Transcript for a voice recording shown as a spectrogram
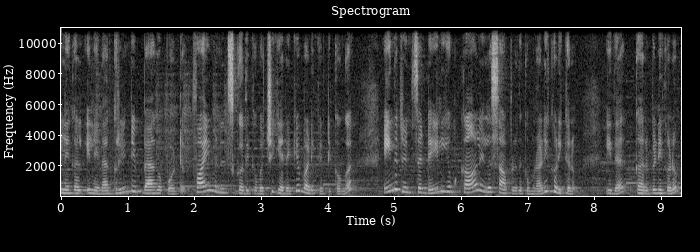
இலைகள் இல்லைன்னா க்ரீன் டீ பேக்கை போட்டு ஃபைவ் மினிட்ஸ் கொதிக்க வச்சு இறக்கி வடிகட்டிக்கோங்க. இந்த ட்ரிங்க்ஸை டெய்லியும் காலையில் சாப்பிட்றதுக்கு முன்னாடி குடிக்கணும். இதை கர்ப்பிணிகளும்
